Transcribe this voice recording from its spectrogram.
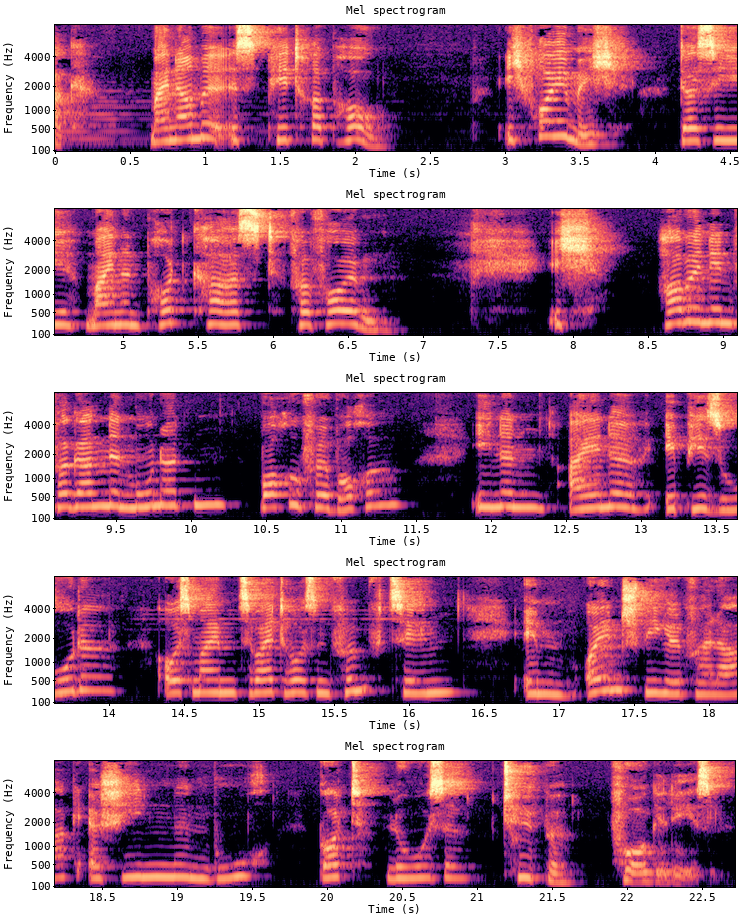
Tag, mein Name ist Petra Pau. Ich freue mich, dass Sie meinen Podcast verfolgen. Ich habe in den vergangenen Monaten Woche für Woche Ihnen eine Episode aus meinem 2015 im Eulenspiegel Verlag erschienenen Buch Gottlose Type vorgelesen.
